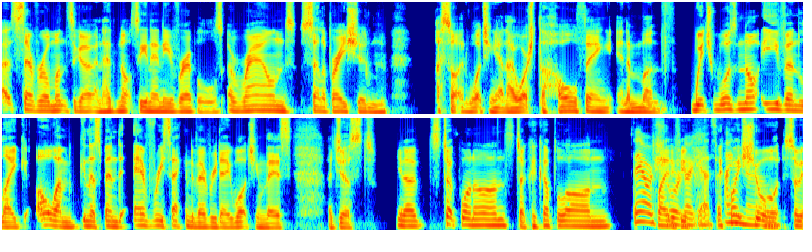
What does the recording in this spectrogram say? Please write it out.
uh, several months ago and had not seen any of rebels around celebration I started watching it and I watched the whole thing in a month, which was not even like, oh, I'm going to spend every second of every day watching this. I just, you know, stuck one on, stuck a couple on, They are short. I guess. They're quite short. So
